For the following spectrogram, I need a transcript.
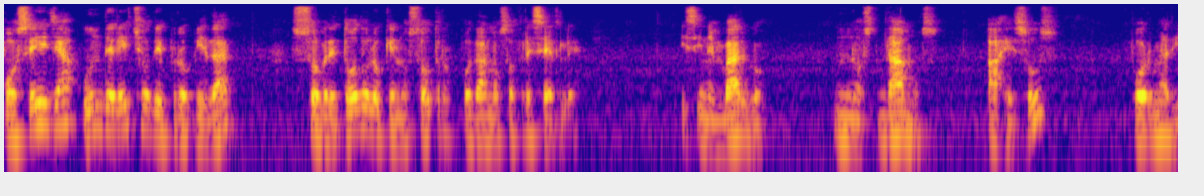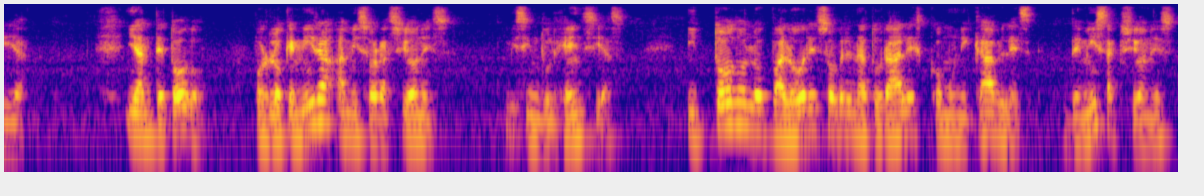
posee ya un derecho de propiedad sobre todo lo que nosotros podamos ofrecerle. Y sin embargo, nos damos a Jesús por María. Y ante todo, por lo que mira a mis oraciones, mis indulgencias y todos los valores sobrenaturales comunicables de mis acciones,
